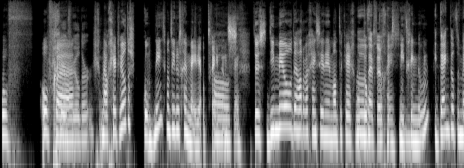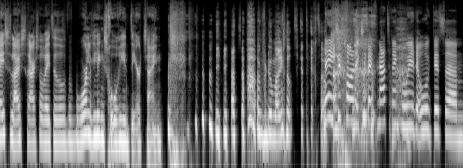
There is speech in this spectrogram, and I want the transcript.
Of Of, Geert eh, Wilders. nou, Geert Wilders komt niet, want die doet geen Oh, mediaoptredens. oké. Dus die mail, daar hadden we geen zin in, want dan kregen we Want toch terug toch dat geen het niet ging doen. Ik denk dat de meeste luisteraars wel weten dat we behoorlijk links georiënteerd zijn. ja, zo. Ik bedoel, Marilot zit echt zo. Nee, ik zit gewoon ik zit even na te denken hoe, je, de- hoe ik dit... ehm,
